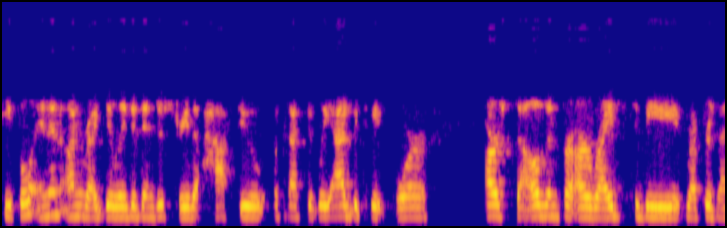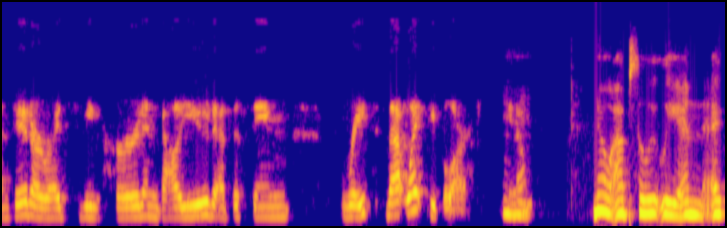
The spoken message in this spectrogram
people in an unregulated industry that have to effectively advocate for ourselves and for our rights to be represented, our rights to be heard and valued at the same rate that white people are, you mm-hmm. know? No, absolutely. And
